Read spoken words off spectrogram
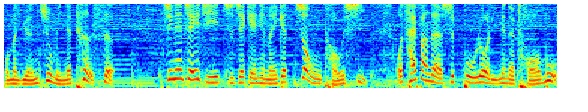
我们原住民的特色。今天这一集直接给你们一个重头戏，我采访的是部落里面的头目，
